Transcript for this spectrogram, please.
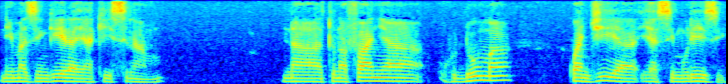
ni mazingira ya Kiislamu na tunafanya huduma kwa njia ya simulizi,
